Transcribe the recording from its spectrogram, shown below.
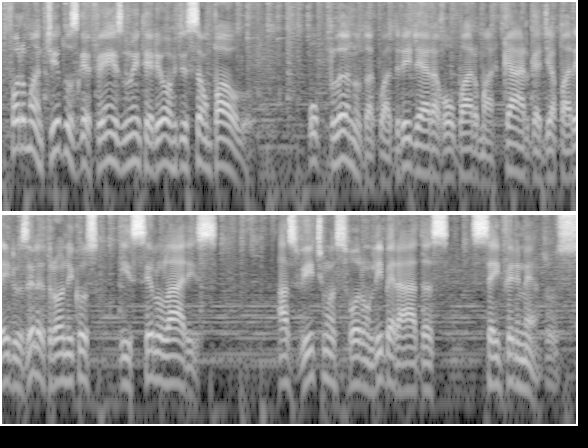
foram mantidos reféns no interior de São Paulo. O plano da quadrilha era roubar uma carga de aparelhos eletrônicos e celulares. As vítimas foram liberadas sem ferimentos.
